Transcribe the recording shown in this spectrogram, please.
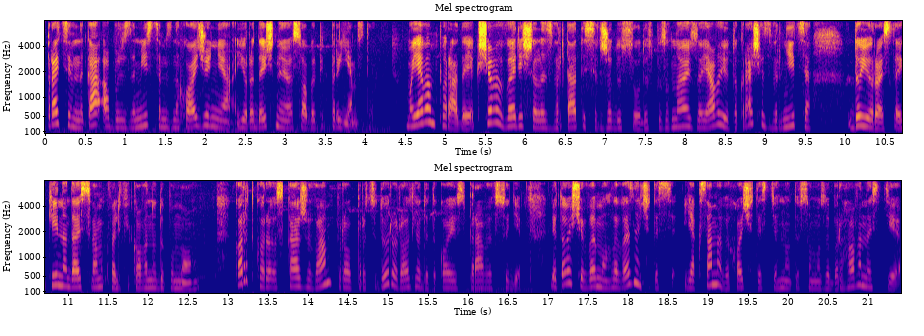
працівника або ж за місцем знаходження юридичної особи підприємства. Моя вам порада, якщо ви вирішили звертатися вже до суду з позовною заявою, то краще зверніться до юриста, який надасть вам кваліфіковану допомогу. Коротко розкажу вам про процедуру розгляду такої справи в суді, для того, щоб ви могли визначитися, як саме ви хочете стягнути суму заборгованості е,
